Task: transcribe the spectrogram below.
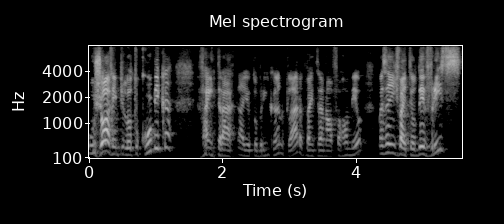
O jovem piloto Kubica vai entrar, aí eu tô brincando, claro, vai entrar na Alfa Romeo, mas a gente vai ter o De Vries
